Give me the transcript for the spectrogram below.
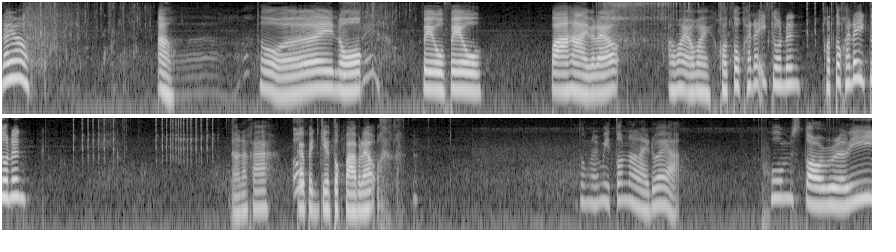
ได้เปล่าอ้าวโถ่เอ้ยนก เฟลเฟลปลาหายไปแล้ว เอาใหม่เอาใหม่ขอตกให้ได้อีกตัวหนึ่งขอตกให้ได้อีกตัวหนึ่งเอานะคะกลายเป็นเกมตกปลาไปแล้ว ตรงนั้นมีต้นอะไรด้วยอะพุ่มสตรอเบอรี่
